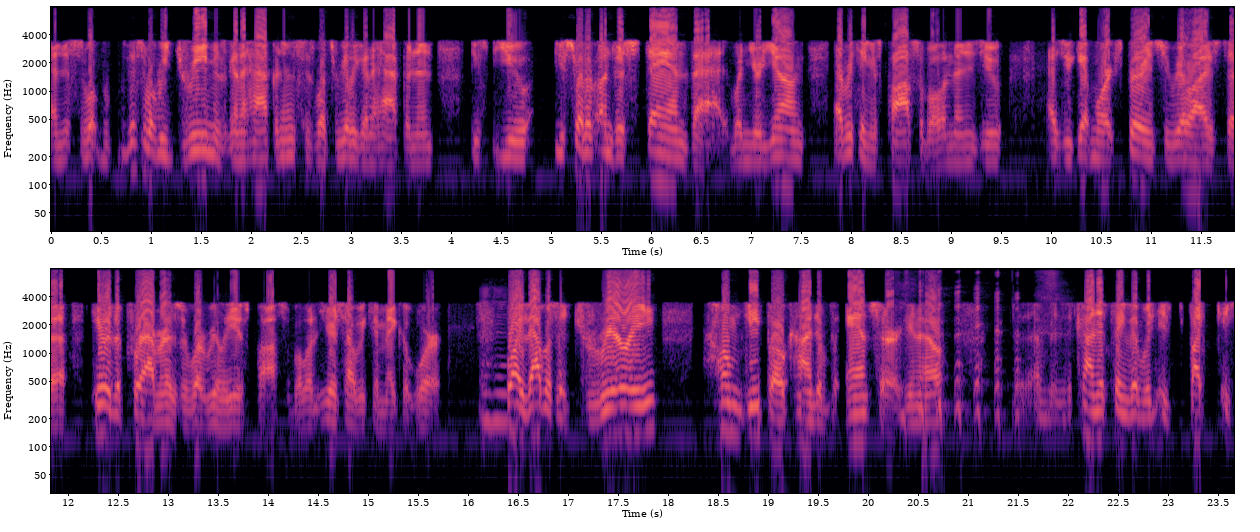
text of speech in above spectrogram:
and this is what this is what we dream is going to happen, and this is what's really going to happen, and you you you sort of understand that when you're young, everything is possible, and then as you as you get more experience, you realize uh, here are the parameters of what really is possible, and here's how we can make it work. Mm-hmm. Boy, that was a dreary Home Depot kind of answer, you know, I mean, the kind of thing that would it's like it's,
